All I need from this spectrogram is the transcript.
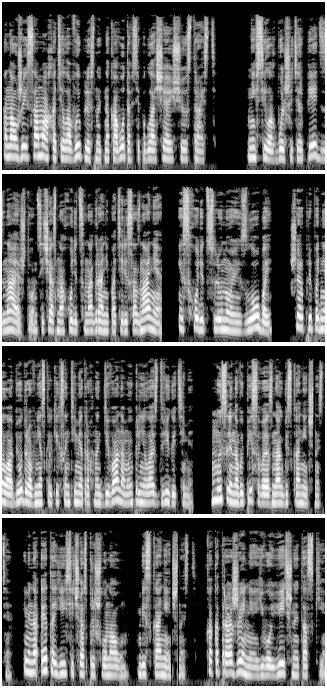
Она уже и сама хотела выплеснуть на кого-то всепоглощающую страсть. Не в силах больше терпеть, зная, что он сейчас находится на грани потери сознания и сходит слюной и злобой, Шер приподняла бедра в нескольких сантиметрах над диваном и принялась двигать ими, мысленно выписывая знак бесконечности. Именно это ей сейчас пришло на ум. Бесконечность. Как отражение его вечной тоски.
